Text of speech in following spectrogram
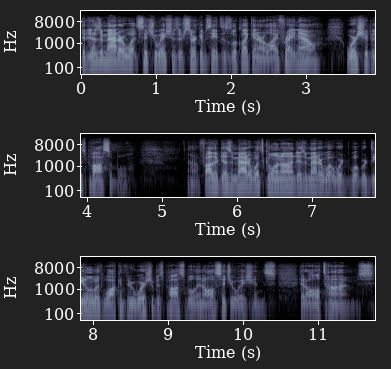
that it doesn't matter what situations or circumstances look like in our life right now, worship is possible. Uh, Father, it doesn't matter what's going on, it doesn't matter what we're, what we're dealing with, walking through. Worship is possible in all situations, at all times.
